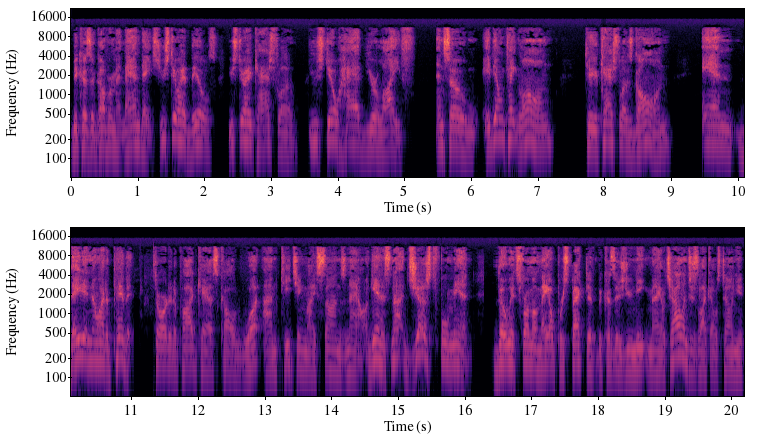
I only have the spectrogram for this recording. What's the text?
because of government mandates. You still had bills, you still had cash flow, you still had your life. And so it don't take long till your cash flow is gone. And they didn't know how to pivot. Started a podcast called What I'm Teaching My Sons Now. Again, it's not just for men, though it's from a male perspective because there's unique male challenges, like I was telling you.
